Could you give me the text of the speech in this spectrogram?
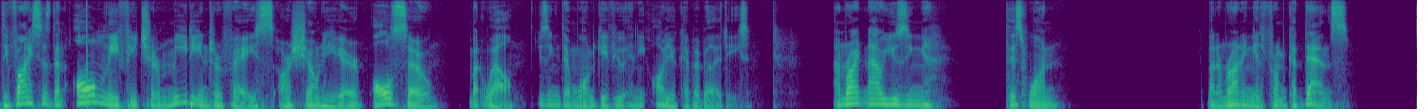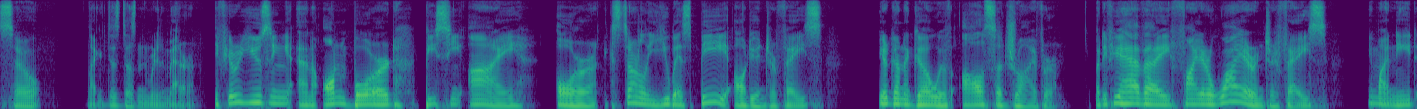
Devices that only feature MIDI interface are shown here also, but well, using them won't give you any audio capabilities. I'm right now using this one, but I'm running it from Cadence. So like this doesn't really matter. If you're using an onboard PCI or externally USB audio interface, you're going to go with ALSA driver. But if you have a FireWire interface, you might need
